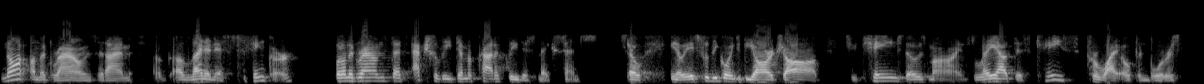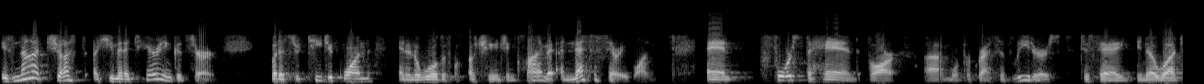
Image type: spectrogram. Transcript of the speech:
not on the grounds that I'm a, a Leninist thinker, but on the grounds that actually democratically this makes sense. So, you know, it's really going to be our job to change those minds, lay out this case for why open borders is not just a humanitarian concern, but a strategic one, and in a world of, of changing climate, a necessary one, and force the hand of our uh, more progressive leaders to say, you know what,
